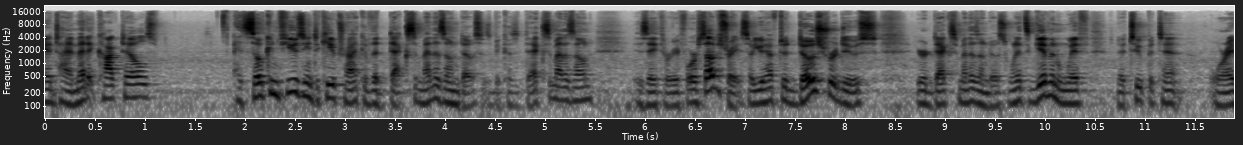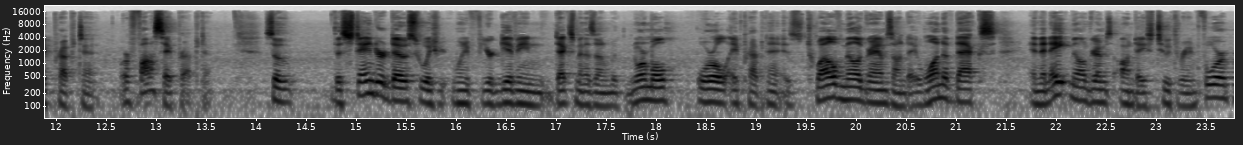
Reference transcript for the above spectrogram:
antiemetic cocktails it's so confusing to keep track of the dexamethasone doses because dexamethasone is a 3 or 4 substrate. So you have to dose reduce your dexamethasone dose when it's given with netupitant or aprepitant or fosaprepitant. So the standard dose, which if you're giving dexamethasone with normal oral aprepitant, is 12 milligrams on day one of dex, and then 8 milligrams on days 2, 3, and 4.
